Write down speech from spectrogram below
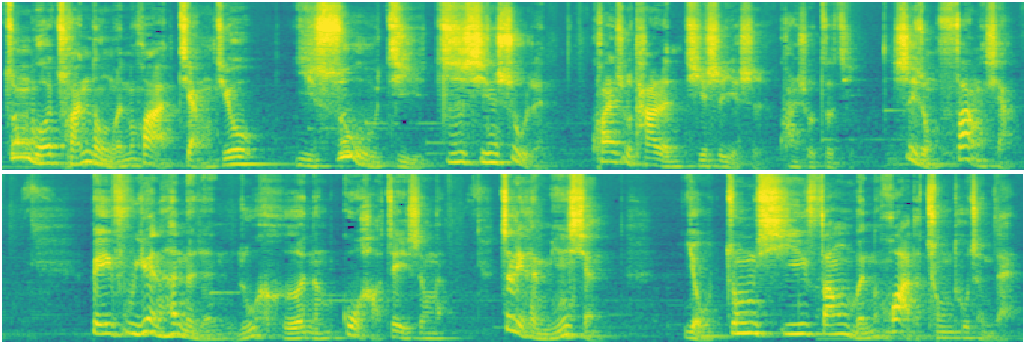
中国传统文化讲究以恕己之心恕人，宽恕他人其实也是宽恕自己，是一种放下。背负怨恨的人如何能过好这一生呢？这里很明显有中西方文化的冲突存在。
